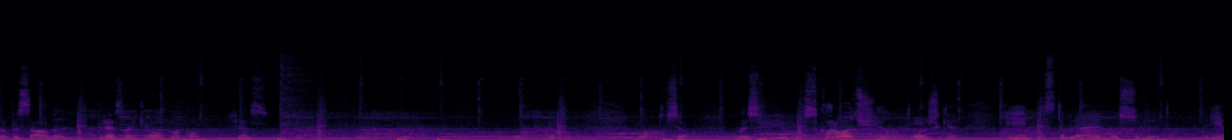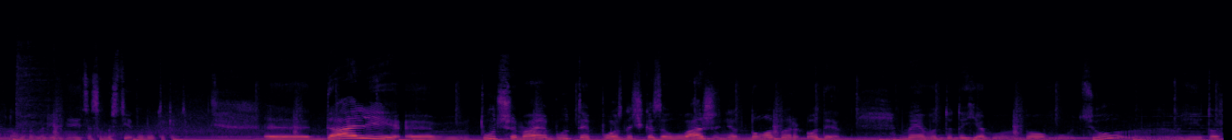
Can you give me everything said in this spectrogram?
написали. Три знаки оклику. Зараз. От, все. Ми собі його скорочуємо трошки і підставляємо сюди. Там, рівно, воно вирівнюється самостійно. Ну, таке. Е, далі е, тут ще має бути позначка зауваження номер один. Ми от додаємо нову цю, е, її теж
